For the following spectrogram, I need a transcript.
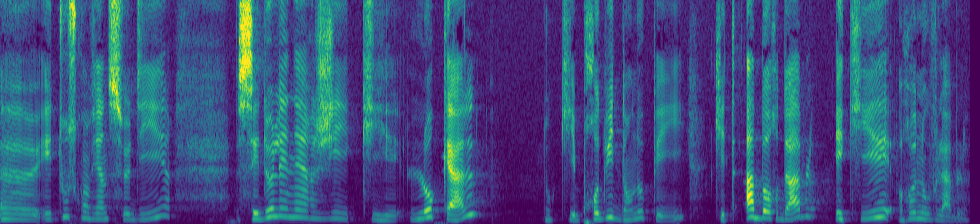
euh, et tout ce qu'on vient de se dire, c'est de l'énergie qui est locale, qui est produite dans nos pays, qui est abordable et qui est renouvelable.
